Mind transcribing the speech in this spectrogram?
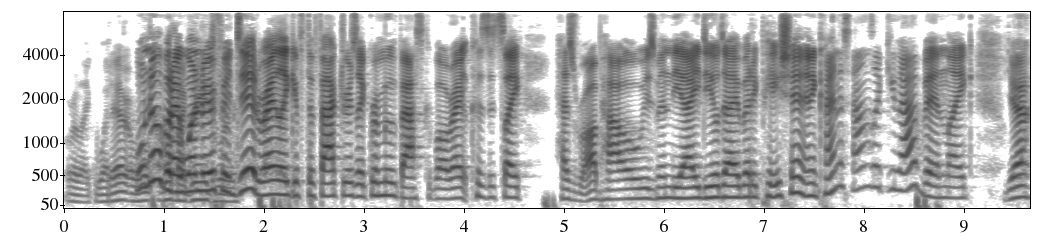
or like whatever. Well, no, what but I wonder if it did, right? Like if the factors like remove basketball, right? Because it's like, has Rob Howe always been the ideal diabetic patient? And it kind of sounds like you have been. Like, Yeah,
